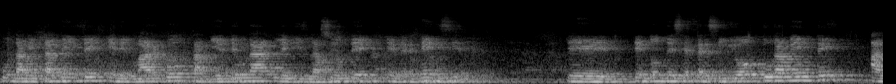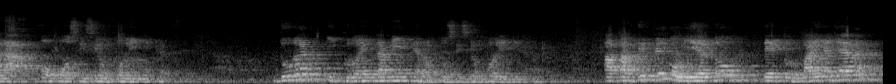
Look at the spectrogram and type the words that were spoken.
fundamentalmente en el marco también de una legislación de emergencia, eh, en donde se persiguió duramente a la oposición política, dura y cruentamente a la oposición política. A partir del gobierno de Turbay Ayala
